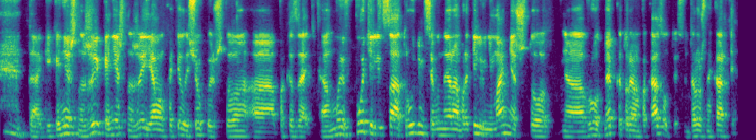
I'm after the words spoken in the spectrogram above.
Так, и, конечно же, конечно же, я вам хотел еще кое-что а, показать. А, мы в поте лица трудимся. Вы, наверное, обратили внимание, что а, в roadmap, который я вам показывал, то есть в дорожной карте,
